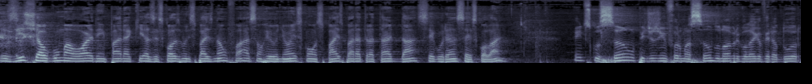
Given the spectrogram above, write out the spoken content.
Existe alguma ordem para que as escolas municipais não façam reuniões com os pais para tratar da segurança escolar? Em discussão, o pedido de informação do nobre colega vereador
